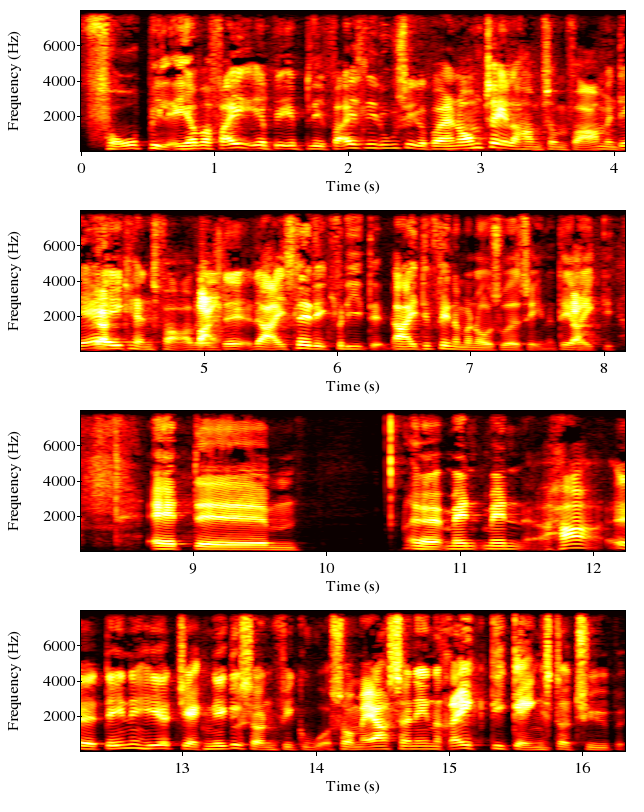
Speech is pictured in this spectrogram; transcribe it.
forbillede. Jeg, var faktisk, jeg, blev, jeg blev faktisk lidt usikker på, at han omtaler ham som far, men det er Ja. ikke hans far. Vel? Nej. Nej. Det, nej, slet ikke, fordi det, nej, det finder man også ud af senere. Det er ja. rigtigt. At, øh, øh, men, men har øh, denne her Jack Nicholson-figur, som er sådan en rigtig gangstertype,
